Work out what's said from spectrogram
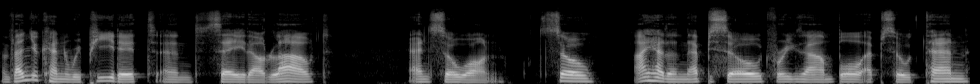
and then you can repeat it and say it out loud and so on. So I had an episode, for example, episode 10,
